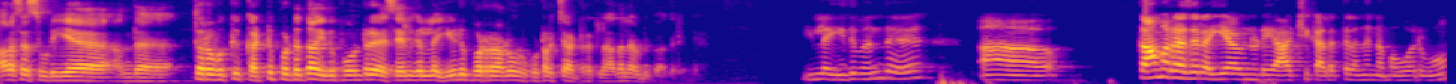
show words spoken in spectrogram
ஆர்எஸ்எஸ் உடைய அந்த உத்தரவுக்கு கட்டுப்பட்டு தான் இது போன்ற செயல்களில் ஈடுபடுறாரு ஒரு குற்றச்சாட்டு இருக்குல்ல அதெல்லாம் எப்படி பாக்குறீங்க இல்லை இது வந்து காமராஜர் ஐயாவினுடைய ஆட்சி காலத்துல இருந்து நம்ம வருவோம்.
